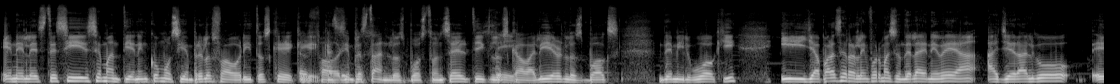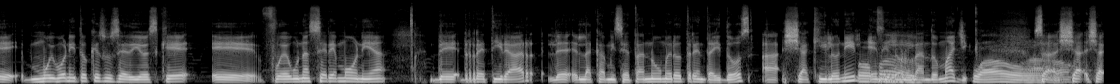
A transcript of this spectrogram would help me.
En el este sí se mantienen como siempre los favoritos que, que casi siempre están, los Boston Celtics, sí. los Cavaliers, los Bucks de Milwaukee. Y ya para cerrar la información de la NBA, ayer algo... Eh, muy bonito que sucedió es que eh, fue una ceremonia de retirar la camiseta número 32 a Shaquille O'Neal oh, en el Orlando Magic. Wow. O sea, Sha Sha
